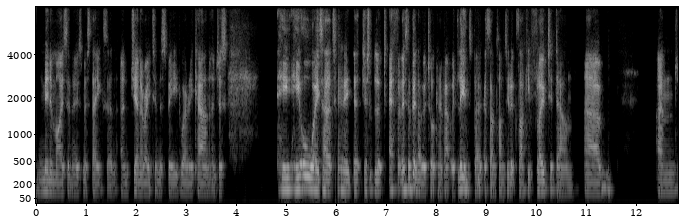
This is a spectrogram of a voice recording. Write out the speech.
minimizing those mistakes and, and generating the speed where he can and just he he always had a technique that just looked effortless, a bit like we are talking about with Liensberger. Sometimes he looks like he floated down, um, and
